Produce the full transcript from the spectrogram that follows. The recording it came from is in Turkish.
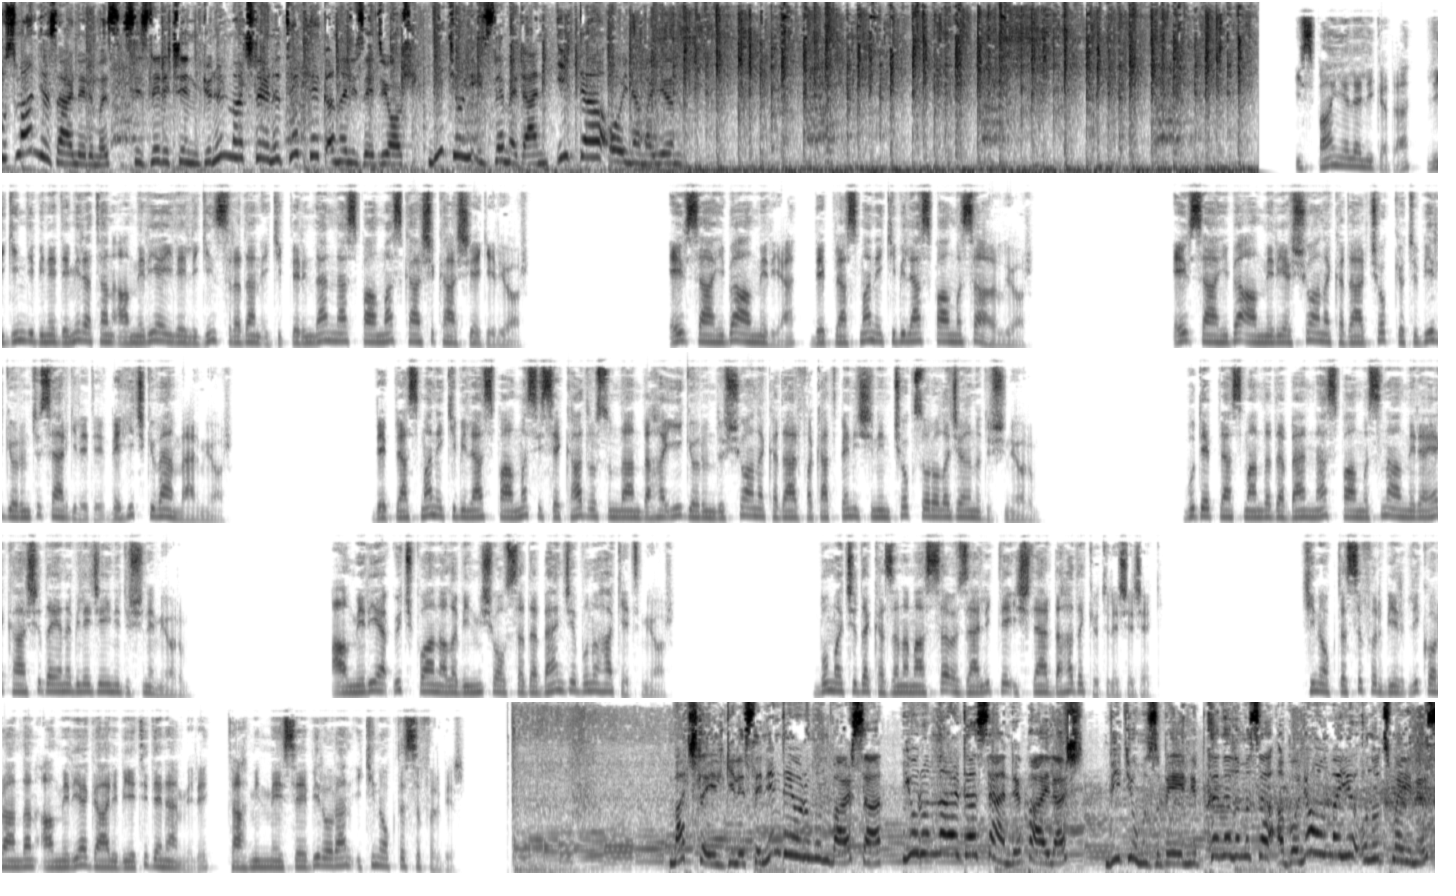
Uzman yazarlarımız sizler için günün maçlarını tek tek analiz ediyor. Videoyu izlemeden iddia oynamayın. İspanya La Liga'da, ligin dibine demir atan Almeria ile ligin sıradan ekiplerinden Las Palmas karşı karşıya geliyor. Ev sahibi Almeria, deplasman ekibi Las Palmas'ı ağırlıyor. Ev sahibi Almeria şu ana kadar çok kötü bir görüntü sergiledi ve hiç güven vermiyor. Deplasman ekibi Las Palmas ise kadrosundan daha iyi göründü şu ana kadar fakat ben işinin çok zor olacağını düşünüyorum. Bu deplasmanda da ben Las Palmas'ın Almeria'ya karşı dayanabileceğini düşünemiyorum. Almeria 3 puan alabilmiş olsa da bence bunu hak etmiyor. Bu maçı da kazanamazsa özellikle işler daha da kötüleşecek. 2.01 lig orandan Almeria galibiyeti denenmeli, tahmin MS1 oran 2.01. Maçla ilgili senin de yorumun varsa yorumlarda sen de paylaş. Videomuzu beğenip kanalımıza abone olmayı unutmayınız.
